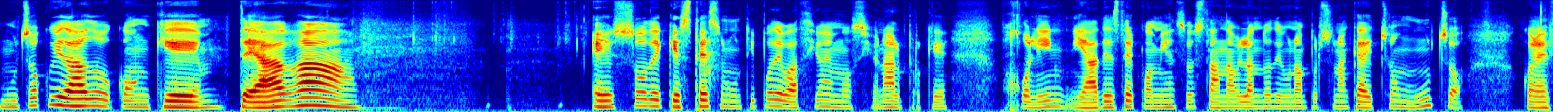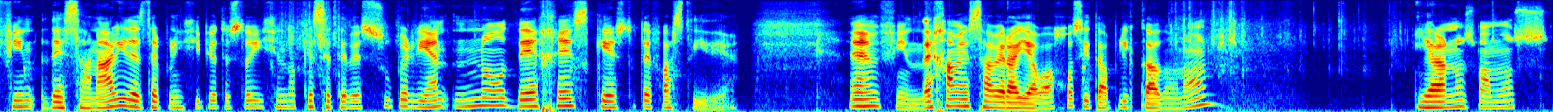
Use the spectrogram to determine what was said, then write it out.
Mucho cuidado con que te haga eso de que estés en un tipo de vacío emocional, porque, jolín, ya desde el comienzo están hablando de una persona que ha hecho mucho con el fin de sanar y desde el principio te estoy diciendo que se te ve súper bien, no dejes que esto te fastidie. En fin, déjame saber ahí abajo si te ha aplicado, ¿no? Y ahora nos vamos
